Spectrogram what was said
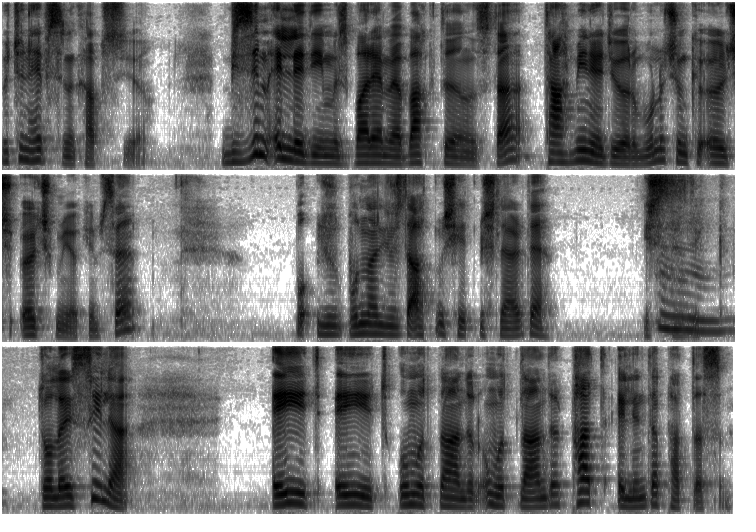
bütün hepsini kapsıyor. Bizim ellediğimiz bareme baktığınızda tahmin ediyorum bunu çünkü ölç, ölçmüyor kimse. Bu, bunlar yüzde 60-70'lerde işsizlik. Hmm. Dolayısıyla eğit, eğit, umutlandır, umutlandır, pat elinde patlasın.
